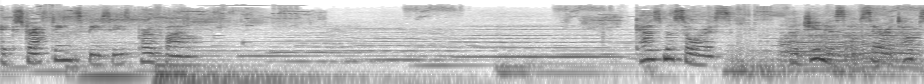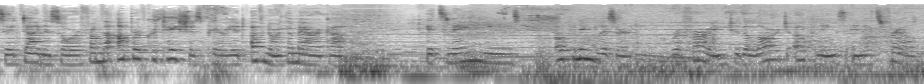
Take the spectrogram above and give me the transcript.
Extracting species profile. Chasmosaurus, a genus of ceratopsid dinosaur from the Upper Cretaceous period of North America. Its name means opening lizard, referring to the large openings in its frill.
